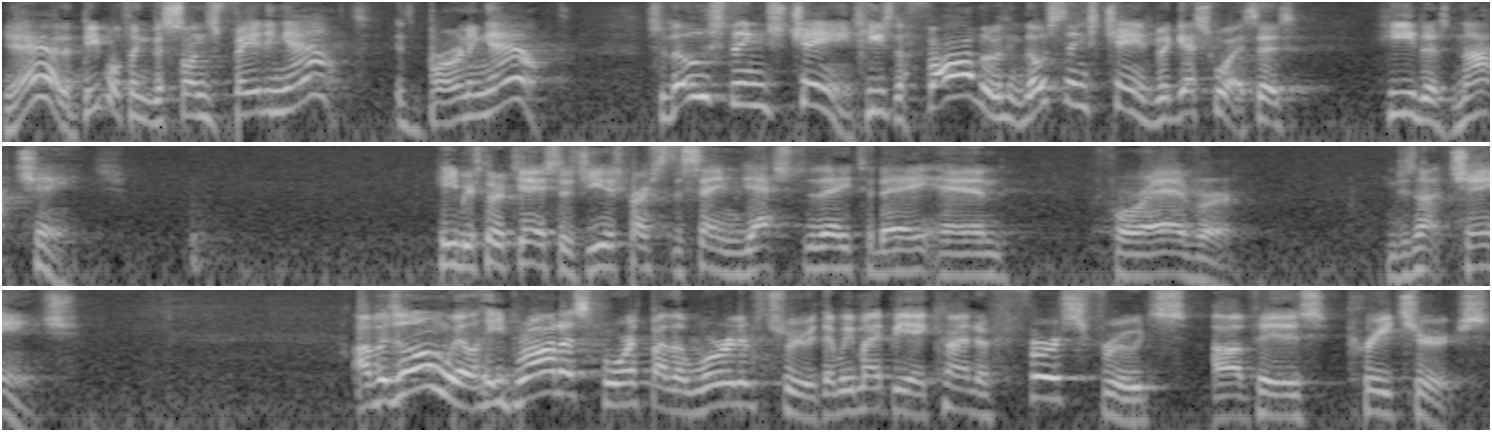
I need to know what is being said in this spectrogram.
Yeah, the people think the sun's fading out. It's burning out. So those things change. He's the father. Those things change. But guess what? It says, He does not change. Hebrews 13 it says, Jesus Christ is the same yesterday, today, and forever. He does not change. Of his own will, he brought us forth by the word of truth, that we might be a kind of first fruits of his creatures.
